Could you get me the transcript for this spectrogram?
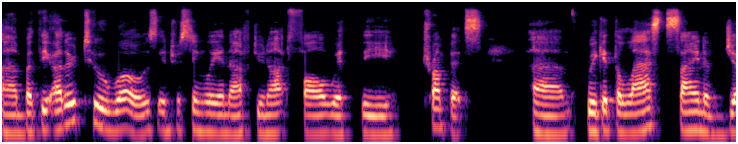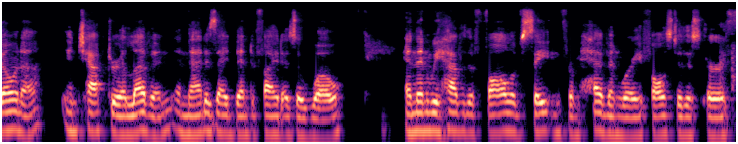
Uh, but the other two woes, interestingly enough, do not fall with the trumpets. Um, we get the last sign of Jonah in chapter 11, and that is identified as a woe. And then we have the fall of Satan from heaven, where he falls to this earth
